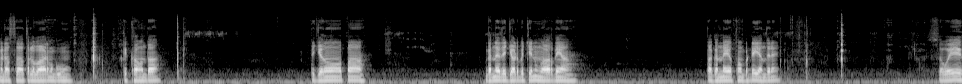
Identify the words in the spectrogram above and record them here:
ਗੰਡਾਸਾ ਤਲਵਾਰ ਵਾਂਗੂ ਤਿੱਖਾ ਹੁੰਦਾ। ਤੇ ਜਦੋਂ ਆਪਾਂ ਗੰਨੇ ਦੇ ਜੜ ਵਿੱਚ ਇਹਨੂੰ ਮਾਰਦੇ ਆ, ਤਾਂ ਗੰਨੇ ਉੱਥੋਂ ਵੱਢੇ ਜਾਂਦੇ ਨੇ। ਸੋ ਇਹ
